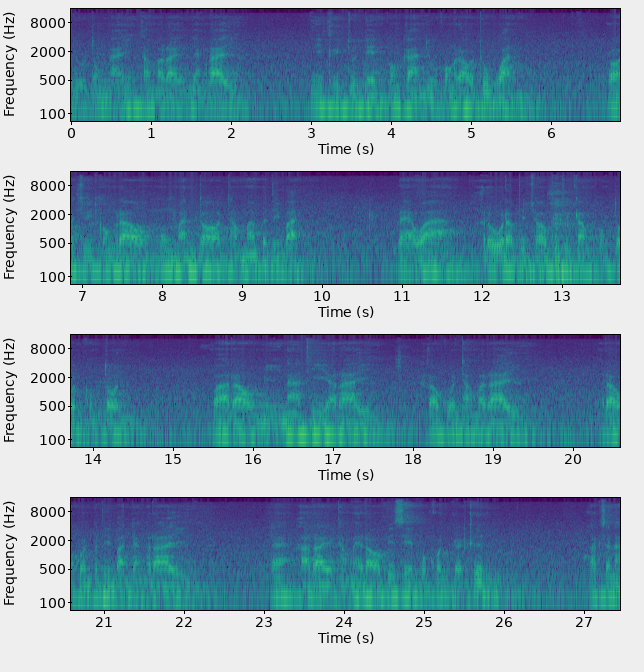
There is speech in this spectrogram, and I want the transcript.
อยู่ตรงไหนทำอะไรอย่างไร นี่คือจุดเด่นของการอยู่ของเราทุกวัน เพราะชีวิตของเรามุ่งมั่นต่อธรรมปฏิบัติ แปลว่า รู้รับผิดชอบพฤติกรรมของตนของตน ว่าเรามีหน้าที่อะไร เราควรทำอะไร เราควรปฏิบัติอย่างไร และอะไรทำให้เราพิเศษบุคคลเกิดขึ้น ลักษณะ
